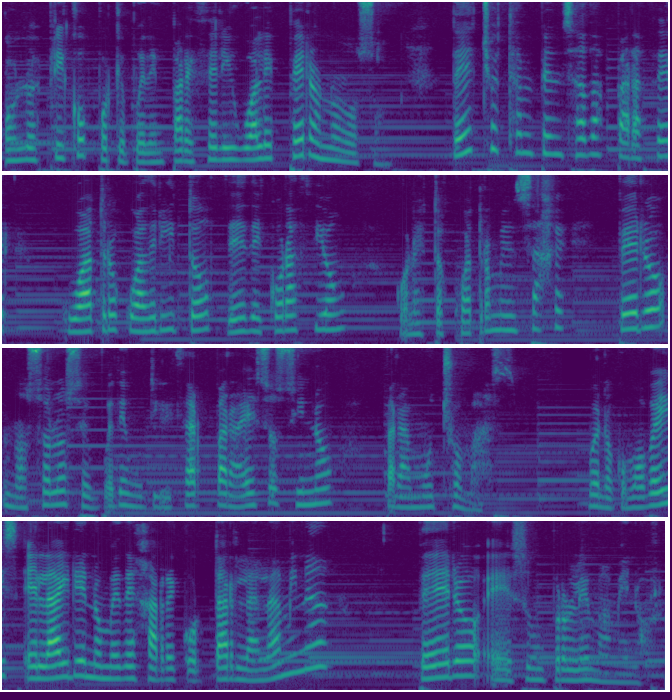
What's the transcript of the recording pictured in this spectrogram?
Os lo explico porque pueden parecer iguales pero no lo son. De hecho están pensadas para hacer cuatro cuadritos de decoración con estos cuatro mensajes pero no solo se pueden utilizar para eso sino para mucho más. Bueno, como veis el aire no me deja recortar la lámina, pero es un problema menor.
